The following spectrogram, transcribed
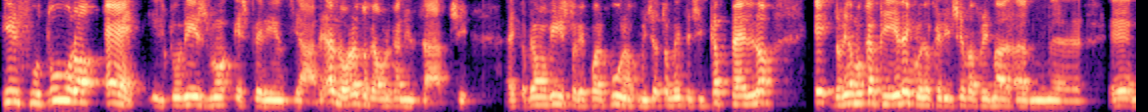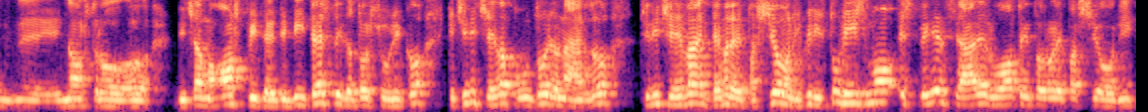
il futuro è il turismo esperienziale. Allora dobbiamo organizzarci. Ecco, abbiamo visto che qualcuno ha cominciato a metterci il cappello e dobbiamo capire quello che diceva prima um, eh, il nostro diciamo, ospite di B-Test, il dottor Surico, che ci diceva appunto, Leonardo, ci diceva il tema delle passioni, quindi il turismo esperienziale ruota intorno alle passioni.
